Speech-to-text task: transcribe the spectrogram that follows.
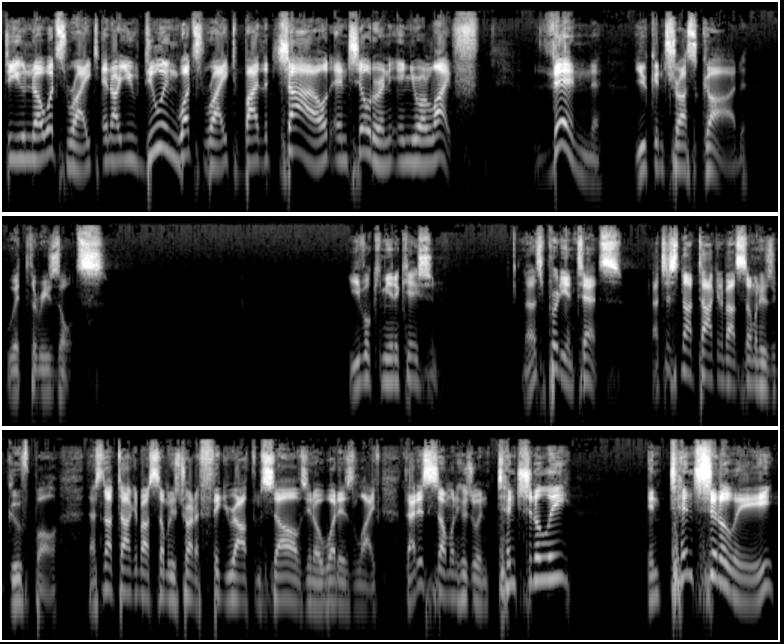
Do you know what's right? And are you doing what's right by the child and children in your life? Then you can trust God with the results. Evil communication. Now, that's pretty intense. That's just not talking about someone who's a goofball. That's not talking about someone who's trying to figure out themselves, you know, what is life. That is someone who's intentionally, intentionally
